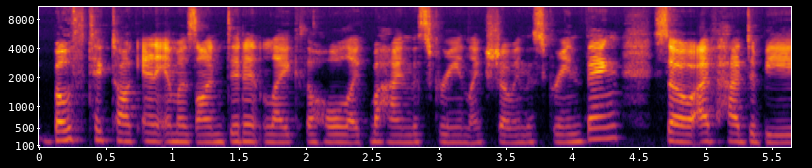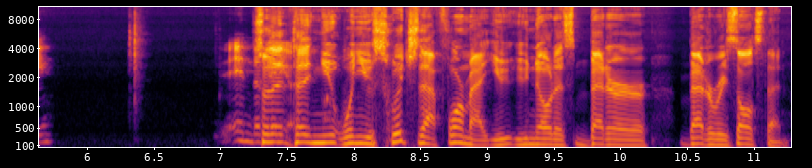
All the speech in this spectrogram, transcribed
both TikTok and Amazon didn't like the whole like behind the screen, like showing the screen thing. So I've had to be in the so then you when you switch that format, you you notice better better results then.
